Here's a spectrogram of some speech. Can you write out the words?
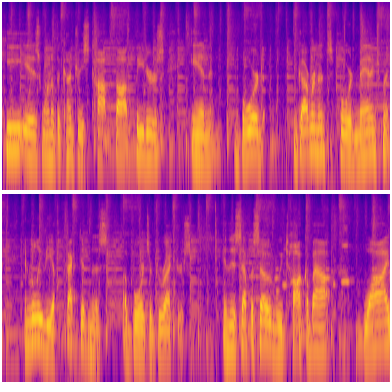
He is one of the country's top thought leaders in board governance, board management, and really the effectiveness of boards of directors. In this episode, we talk about why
